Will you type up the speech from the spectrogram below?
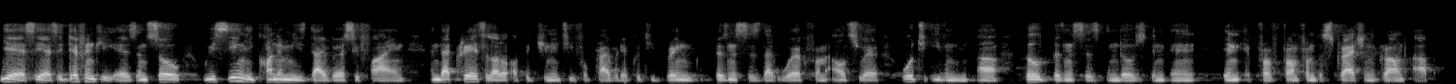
Yes, yes, it definitely is. And so we're seeing economies diversifying, and that creates a lot of opportunity for private equity, bring businesses that work from elsewhere, or to even uh, build businesses in those in, in, in from from the scratch and the ground up.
